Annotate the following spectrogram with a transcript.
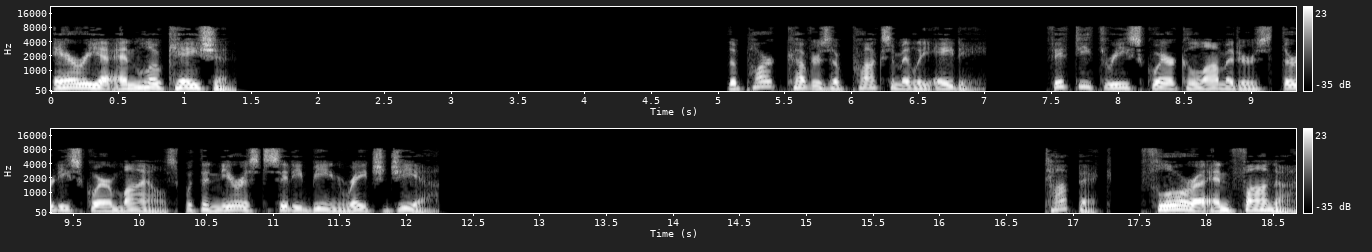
Area and location The park covers approximately 80 53 square kilometers 30 square miles with the nearest city being Rach Gia. Topic: Flora and fauna.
